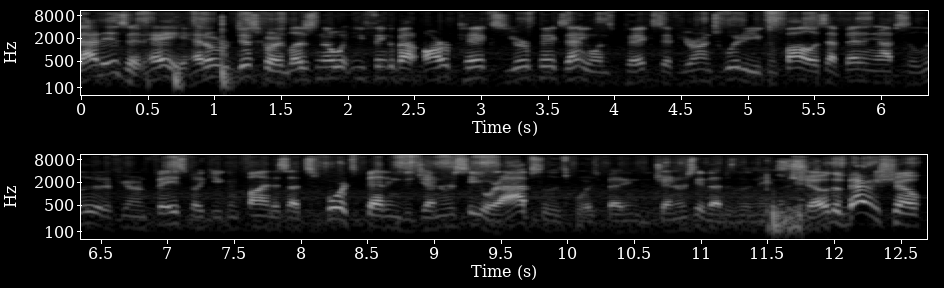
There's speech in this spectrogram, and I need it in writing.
that is it. Hey, head over to Discord. Let us know what you think about our picks, your picks, anyone's picks. If you're on Twitter, you can follow us at Betting Absolute. If you're on Facebook, you can find us at Sports Betting Degeneracy or Absolute Sports Betting Degeneracy. That is the name of the show. The very show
